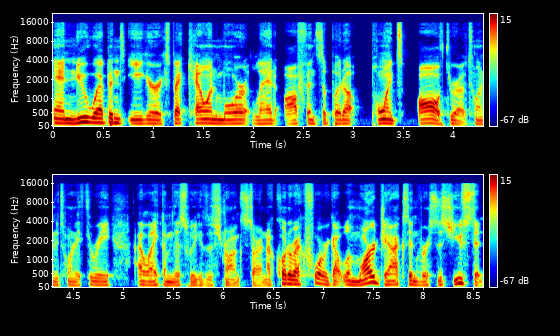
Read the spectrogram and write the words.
and new weapons eager. Expect Kellen Moore led offense to put up points all throughout 2023. I like him this week as a strong start. Now, quarterback four, we got Lamar Jackson versus Houston,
